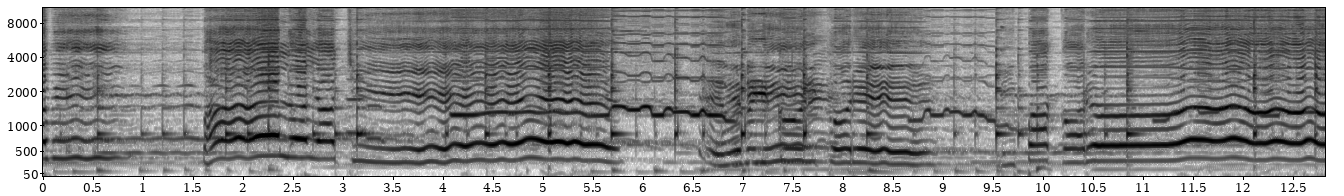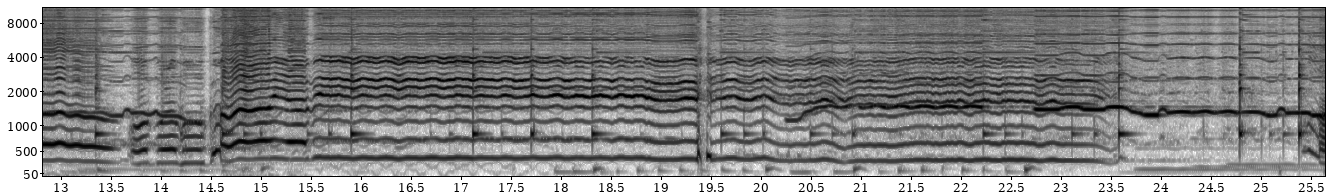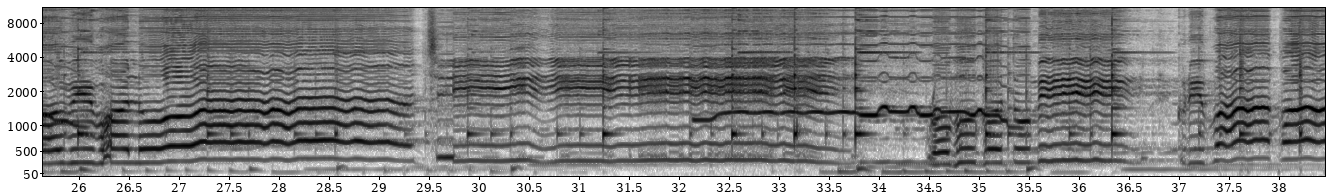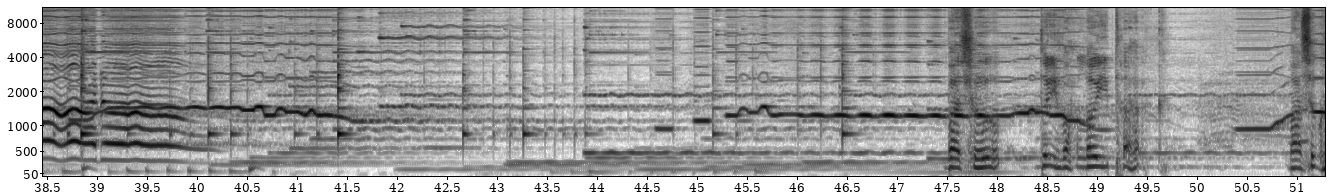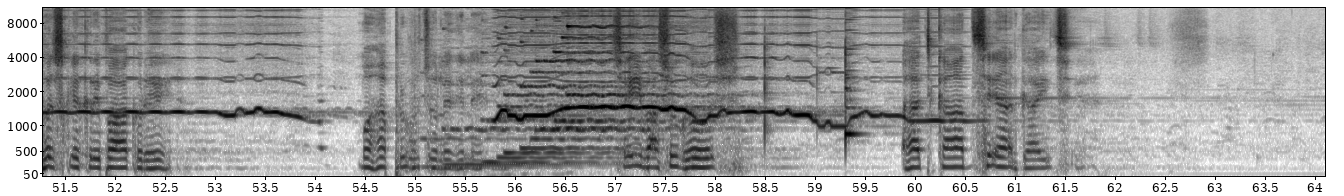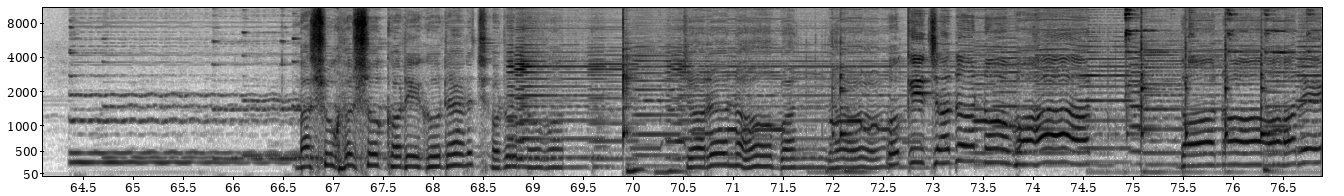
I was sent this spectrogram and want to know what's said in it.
বাসু তুই ভালোই থাক। বাসু ঘোষকে কৃপা করে মহাপ্রভু চলে গেলে সেই বাসু ঘোষ আজ কাঁদছে আর গাইছে। বাসু ঘোষ করে গোড়ার চরণ বন্ধ চরণ বন্ধ ওকে চরণ বান দনরে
